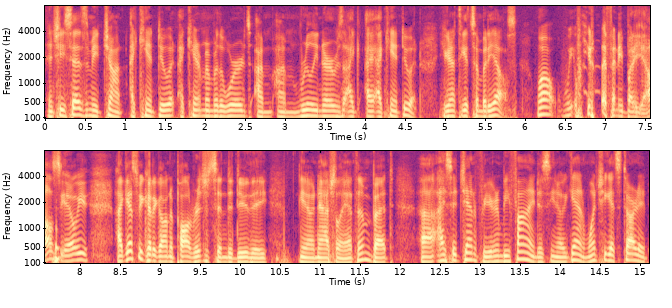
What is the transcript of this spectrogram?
And she says to me, John, I can't do it. I can't remember the words. I'm, I'm really nervous. I, I, I can't do it. You're going to have to get somebody else. Well, we, we don't have anybody else. You know, we, I guess we could have gone to Paul Richardson to do the, you know, national anthem. But uh, I said, Jennifer, you're going to be fine. Just, you know, again, once you get started,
